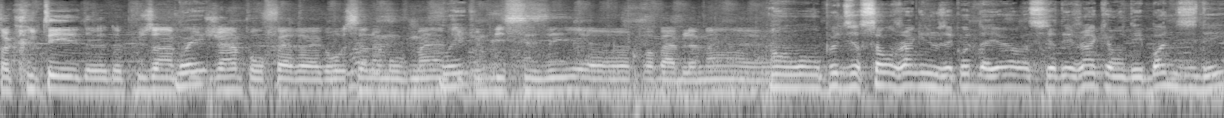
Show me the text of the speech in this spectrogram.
recruter de, de plus en plus Oui. de gens pour faire euh, grossir le mouvement, Oui. puis publiciser euh, probablement. euh, On, on peut dire ça aux gens qui nous écoutent d'ailleurs. S'il y a des gens qui ont des bonnes idées,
